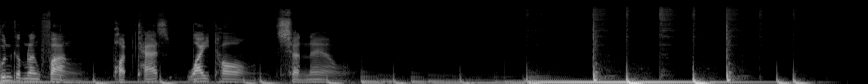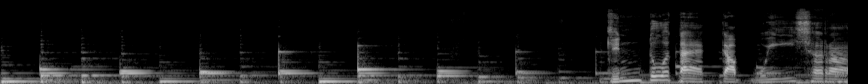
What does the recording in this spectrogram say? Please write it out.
คุณกำลังฟัง พอดแคสต์ไวท์ทองชาแนลกินตัวแตกกับวิชรา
